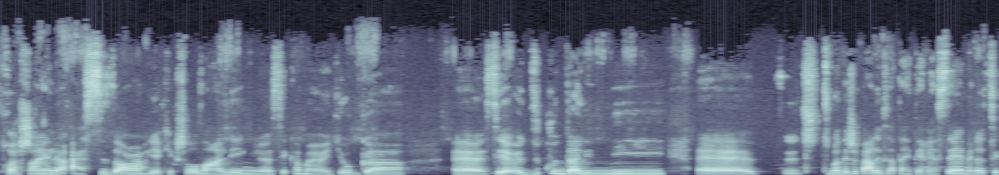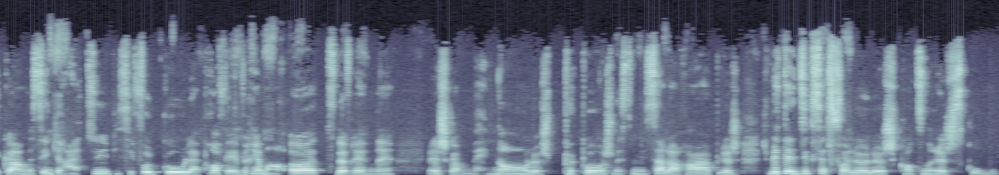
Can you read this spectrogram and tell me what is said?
prochain, là, à 6 heures, il y a quelque chose en ligne. C'est comme un yoga, euh, c'est euh, du Kundalini. Euh, tu, m'as déjà parlé que ça t'intéressait, mais là, c'est comme, c'est gratuit, puis c'est full cool, la prof est vraiment hot, tu devrais venir. Mais là, je suis comme, ben non, là, je peux pas, je me suis mis ça à l'horaire, puis là, je, m'étais dit que cette fois-là, là, je continuerais jusqu'au bout.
